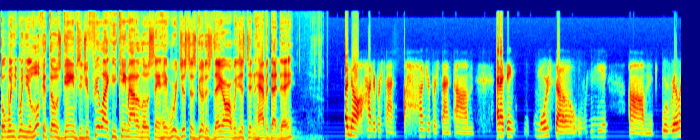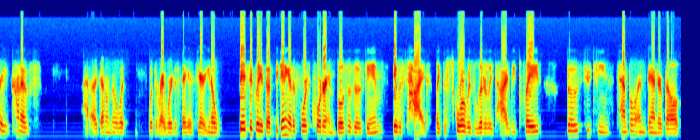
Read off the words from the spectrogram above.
but when when you look at those games, did you feel like you came out of those saying, "Hey, we're just as good as they are. We just didn't have it that day"? Uh, no, hundred percent, hundred percent. Um, and I think more so, we um, were really kind of like I don't know what what the right word to say is here. You know, basically at the beginning of the fourth quarter in both of those games, it was tied. Like the score was literally tied. We played those two teams, Temple and Vanderbilt,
